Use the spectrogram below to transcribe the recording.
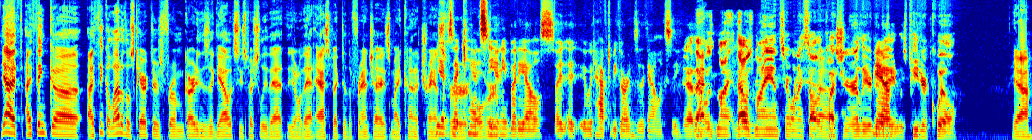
yeah, I, th- I think uh, I think a lot of those characters from Guardians of the Galaxy, especially that you know that aspect of the franchise, might kind of transfer yeah, because I can't over. see anybody else. I, it, it would have to be Guardians of the Galaxy. Yeah, that was my that was my answer when I saw Yeah. the question earlier Yeah. today. Was Peter Quill? Yeah,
